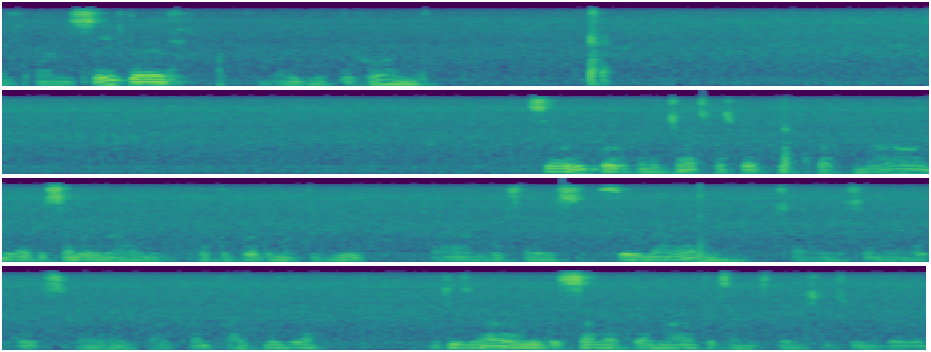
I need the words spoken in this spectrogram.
if I save that, I get the following. Report from a chart's perspective, but now you have a summary line at the bottom of the view um, that says fill 9, so summary records and 1.5 million, which is not only the sum of the amount that's on it's really the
